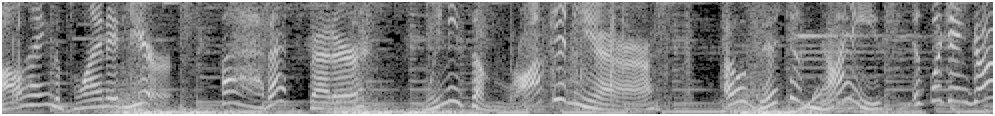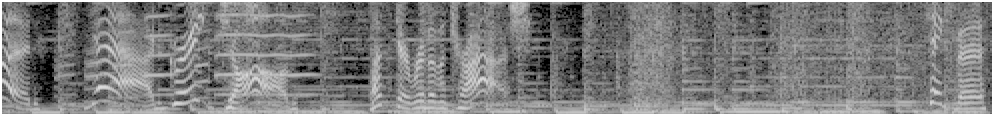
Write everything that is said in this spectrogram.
I'll hang the planet here. Ah, that's better. We need some rock in here. Oh, this is nice. It's looking good. Yeah, great job. Let's get rid of the trash. Take this.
